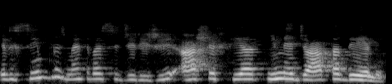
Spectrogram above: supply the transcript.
ele simplesmente vai se dirigir à chefia imediata dele.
